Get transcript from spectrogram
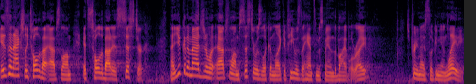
isn't actually told about Absalom, it's told about his sister. Now, you can imagine what Absalom's sister was looking like if he was the handsomest man in the Bible, right? It's a pretty nice looking young lady.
